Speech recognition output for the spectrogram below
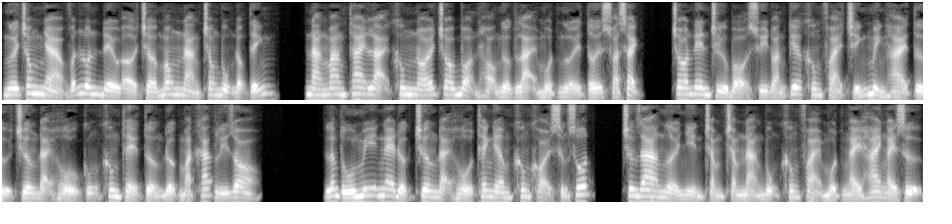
Người trong nhà vẫn luôn đều ở chờ mong nàng trong bụng động tĩnh, nàng mang thai lại không nói cho bọn họ ngược lại một người tới xóa sạch, cho nên trừ bỏ suy đoán kia không phải chính mình hài tử Trương Đại Hổ cũng không thể tưởng được mặt khác lý do. Lâm Tú Mỹ nghe được Trương Đại Hổ thanh âm không khỏi sửng sốt, Trương gia người nhìn chằm chằm nàng bụng không phải một ngày hai ngày sự,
